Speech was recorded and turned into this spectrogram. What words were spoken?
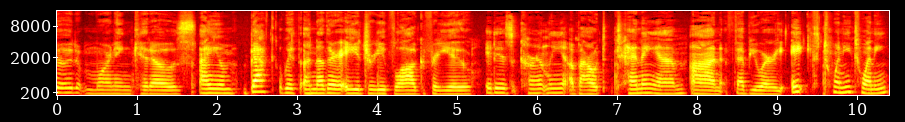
Good morning, kiddos. I am back with another agere vlog for you. It is currently about 10 a.m. on February 8th, 2020.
